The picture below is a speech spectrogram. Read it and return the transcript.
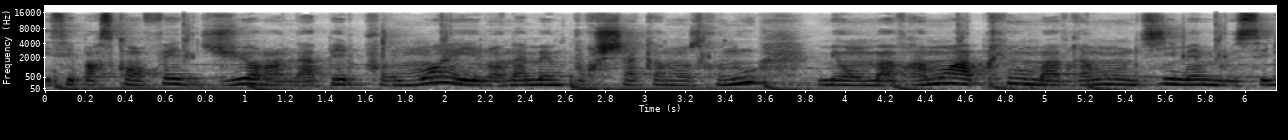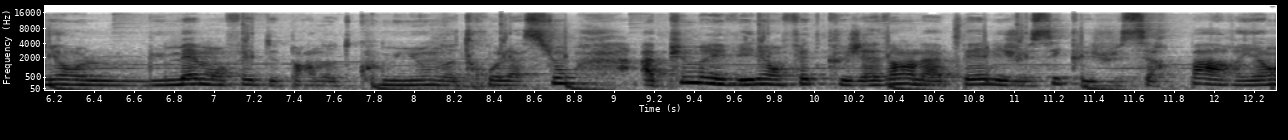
et c'est parce qu'en fait Dieu a un appel pour moi et il en a même pour chacun d'entre nous. Mais on m'a vraiment appris, on m'a vraiment dit, même le Seigneur lui-même en fait de par notre communion, notre relation, a pu me révéler en fait que j'avais un appel et je sais que je ne sers pas à rien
